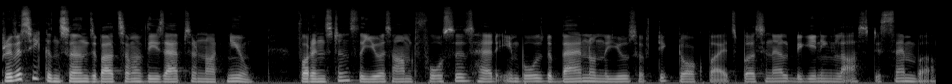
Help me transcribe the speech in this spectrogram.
Privacy concerns about some of these apps are not new. For instance, the US Armed Forces had imposed a ban on the use of TikTok by its personnel beginning last December.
